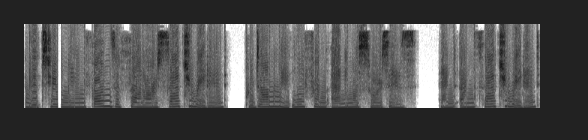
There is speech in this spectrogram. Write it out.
The two main forms of fat are saturated, predominantly from animal sources, and unsaturated,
